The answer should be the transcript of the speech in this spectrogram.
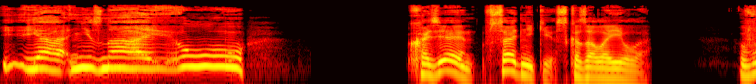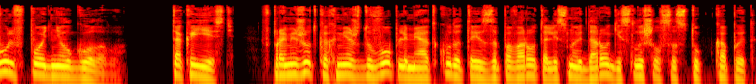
«Я не знаю...» «Хозяин, всадники», — сказала Илла. Вульф поднял голову. Так и есть. В промежутках между воплями откуда-то из-за поворота лесной дороги слышался стук копыт.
